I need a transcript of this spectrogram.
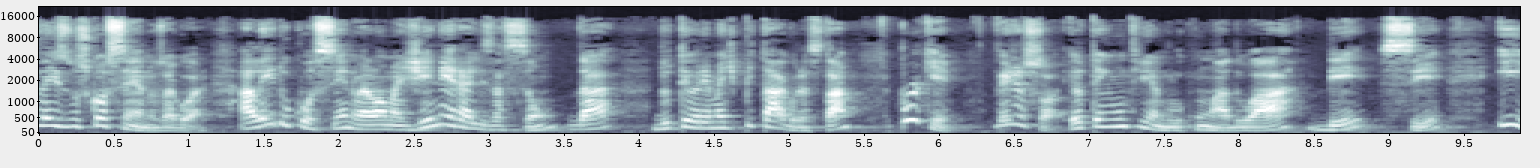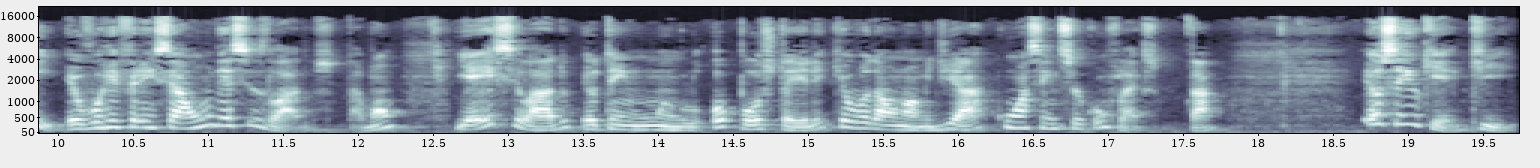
leis dos cossenos agora. A lei do cosseno é uma generalização da, do teorema de Pitágoras, tá? Por quê? Veja só, eu tenho um triângulo com lado A, B, C e eu vou referenciar um desses lados, tá bom? E a esse lado eu tenho um ângulo oposto a ele que eu vou dar o um nome de A com acento circunflexo, tá? Eu sei o quê? Que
